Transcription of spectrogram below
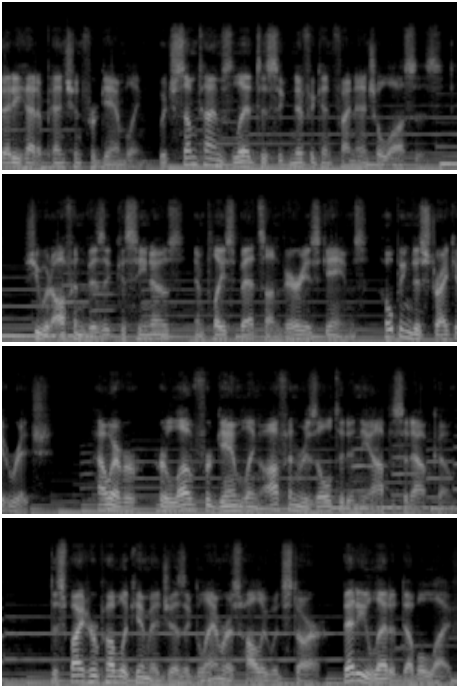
Betty had a penchant for gambling, which sometimes led to significant financial losses. She would often visit casinos and place bets on various games, hoping to strike it rich. However, her love for gambling often resulted in the opposite outcome. Despite her public image as a glamorous Hollywood star, Betty led a double life.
